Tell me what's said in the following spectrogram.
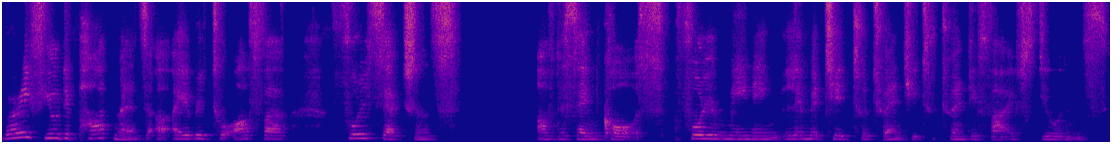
Very few departments are able to offer full sections of the same course, full meaning limited to 20 to 25 students.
